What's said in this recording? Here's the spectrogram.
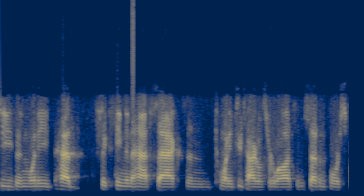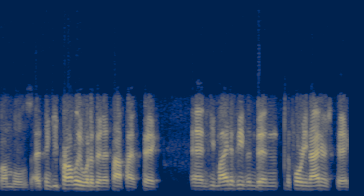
season when he had 16 and a half sacks and 22 tackles for loss and seven forced fumbles, I think he probably would have been a top five pick and he might have even been the 49ers pick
